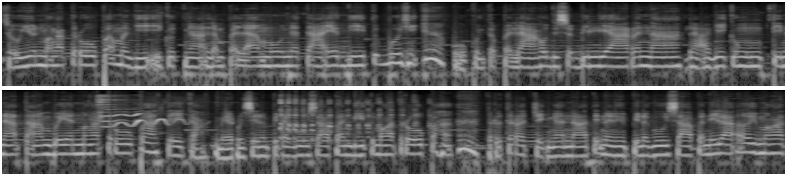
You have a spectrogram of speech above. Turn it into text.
So yun mga tropa, mag-iikot nga lang pala muna tayo dito boy. Pupunta pala ako doon sa bilyaran na lagi kong tinatambayan mga tropa. Teka, meron silang pinag-uusapan dito mga tropa. Tara tara, check nga natin ano yung pinag-uusapan nila. Oy mga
